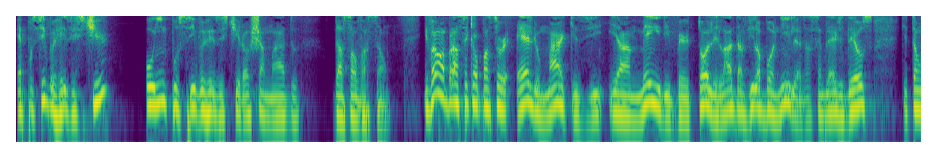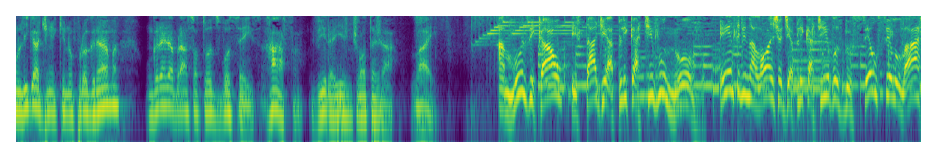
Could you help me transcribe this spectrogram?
é possível resistir ou impossível resistir ao chamado da salvação? E vai um abraço aqui ao pastor Hélio Marques e, e a Meire Bertoli, lá da Vila Bonilha, da Assembleia de Deus, que estão ligadinhos aqui no programa. Um grande abraço a todos vocês. Rafa, vira aí, a gente volta já. Vai. A Musical está de aplicativo novo. Entre na loja de aplicativos do seu celular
